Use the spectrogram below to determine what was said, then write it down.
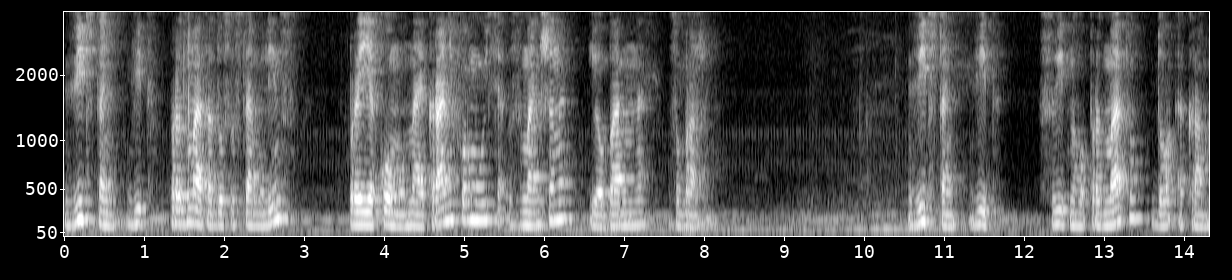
Відстань від предмета до системи лінз, при якому на екрані формується зменшене і обернене зображення. Відстань від світного предмету до екрану.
